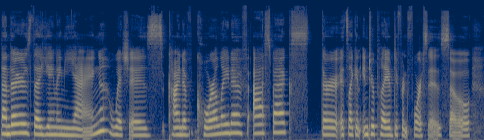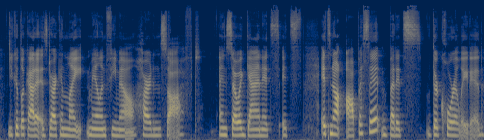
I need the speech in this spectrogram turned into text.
Then there's the yin and yang, which is kind of correlative aspects. There it's like an interplay of different forces. So you could look at it as dark and light, male and female, hard and soft. And so again, it's it's it's not opposite, but it's they're correlated.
